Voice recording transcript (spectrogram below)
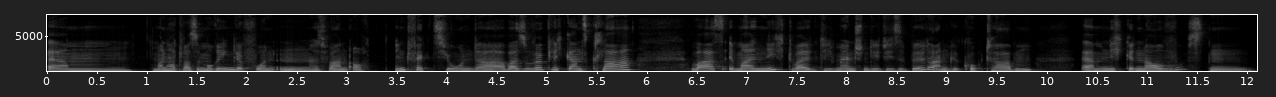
Ähm, man hat was im Urin gefunden, es waren auch Infektionen da, aber so wirklich ganz klar war es immer nicht, weil die Menschen, die diese Bilder angeguckt haben, ähm, nicht genau wussten.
